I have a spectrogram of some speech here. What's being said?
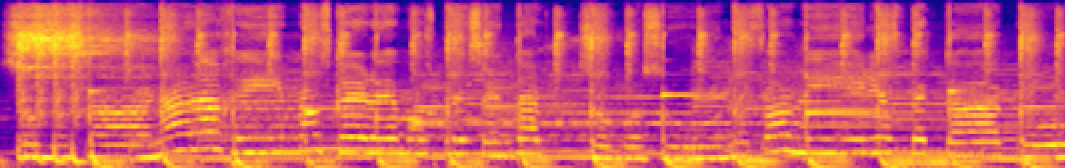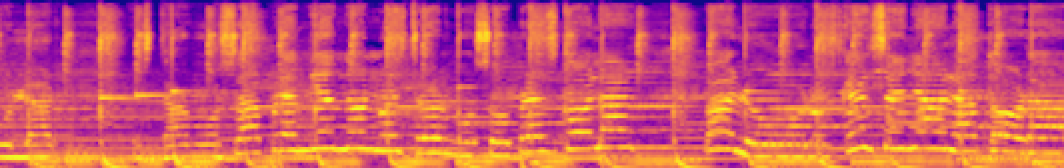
Somos y nos queremos presentar. Somos una familia espectacular. Estamos aprendiendo nuestro hermoso preescolar. Valores que enseña la Torah.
